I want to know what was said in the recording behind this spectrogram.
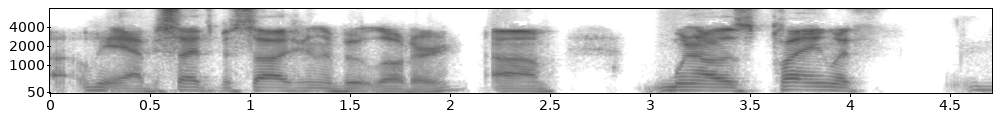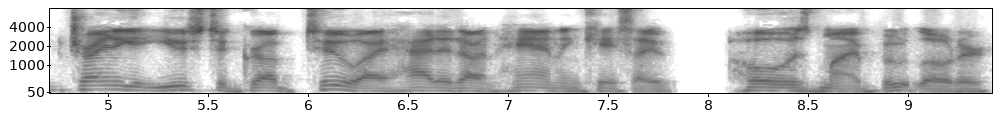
uh, yeah. Besides massaging the bootloader, um, when I was playing with trying to get used to Grub Two, I had it on hand in case I hosed my bootloader,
